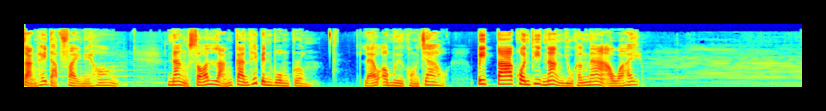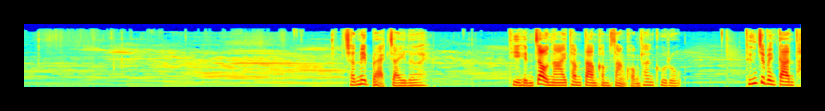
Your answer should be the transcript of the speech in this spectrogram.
สั่งให้ดับไฟในห้อง นั่งซ้อนหลังกันให้เป็นวงกลม แล้วเอามือของเจ้า ปิดตาคนที่นั่งอยู่ข้างหน้าเอาไว้ ฉันไม่แปลกใจเลย ที่เห็นเจ้านายทำตามคำสั่งของท่านคุรุ ถึงจะเป็นการท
